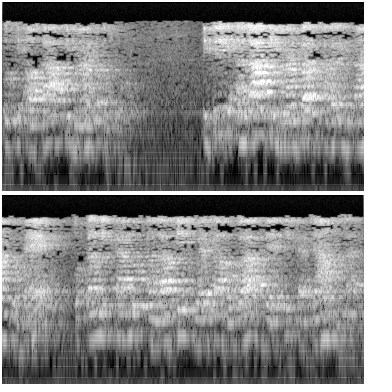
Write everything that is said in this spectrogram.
اس کے اوساف کی معرفت اس کو۔ اس لیے اللہ کی معرفت اگر انسان کو ہے، تو قلبی تعلق اللہ سے ویسا ہوگا، جیسی پہچان اللہ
